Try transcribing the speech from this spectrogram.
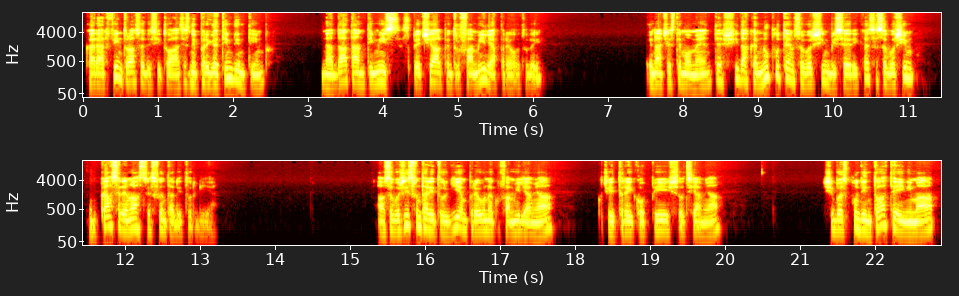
care ar fi într-o astfel de situație să ne pregătim din timp, ne-a dat antimis special pentru familia preotului în aceste momente și dacă nu putem să vârșim în biserică, să săvârșim în casele noastre Sfânta Liturghie. Am săvârșit Sfânta Liturghie împreună cu familia mea, cu cei trei copii și soția mea și vă spun din toată inima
